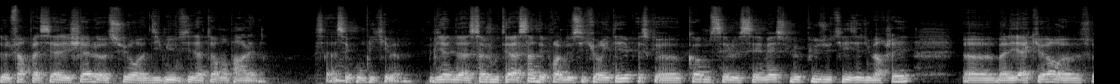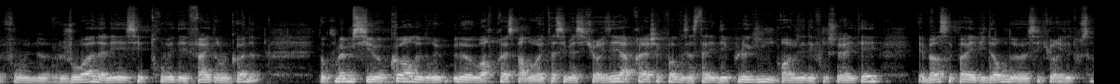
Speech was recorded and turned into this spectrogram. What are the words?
de le faire passer à l'échelle sur 10 000 utilisateurs en parallèle. C'est assez compliqué même. De s'ajouter à ça des problèmes de sécurité, parce que comme c'est le CMS le plus utilisé du marché, euh, bah, les hackers euh, se font une joie d'aller essayer de trouver des failles dans le code. Donc même si le corps de, de WordPress pardon, est assez bien sécurisé, après à chaque fois que vous installez des plugins pour ajouter des fonctionnalités, eh ben c'est pas évident de sécuriser tout ça.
